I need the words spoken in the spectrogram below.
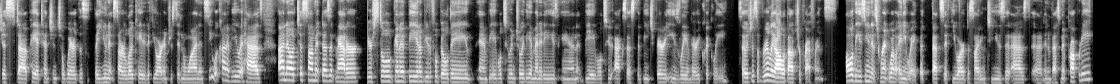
just uh, pay attention to where this, the units are located if you are interested in one and see what kind of view it has. I know to some it doesn't matter. You're still going to be in a beautiful building and be able to enjoy the amenities and be able to access the beach very easily and very quickly. So it's just really all about your preference all these units rent well anyway, but that's if you are deciding to use it as an investment property,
